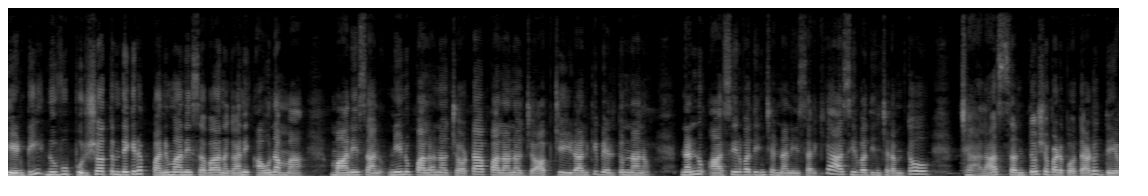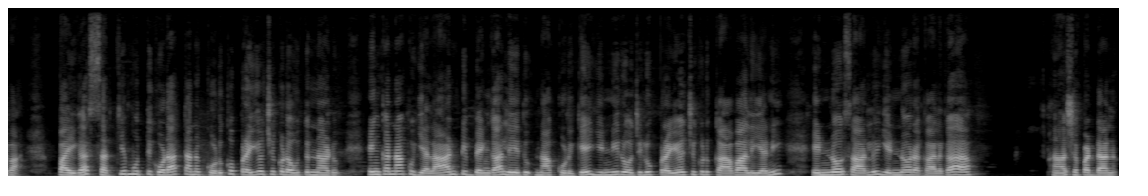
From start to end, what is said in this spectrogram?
ఏంటి? నువ్వు పురుషోత్తం దగ్గర పని మానేసావా అనగానే అవునమ్మా మానేశాను. నేను పలానా చోట పలానా జాబ్ చేయడానికి వెళ్తున్నాను. నన్ను ఆశీర్వదించండి అనేసరికి ఆశీర్వదించడంతో చాలా సంతోషపడిపోతాడు దేవ. పైగా సత్యమూర్తి కూడా తన కొడుకు ప్రయోజకుడు అవుతున్నాడు ఇంకా నాకు ఎలాంటి బెంగ లేదు. నా కొడుకే ఇన్ని రోజులు ప్రయోజకుడు కావాలి అని ఎన్నోసార్లు ఎన్నో రకాలుగా ఆశపడ్డాను.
